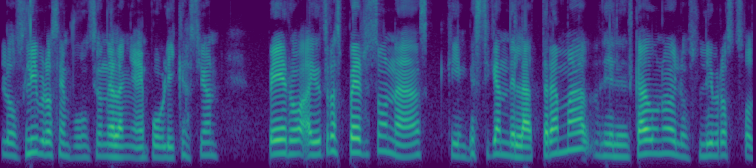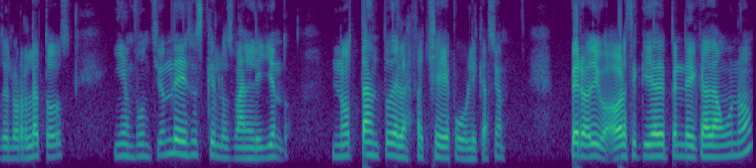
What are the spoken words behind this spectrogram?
los libros en función del año de publicación. Pero hay otras personas que investigan de la trama de cada uno de los libros o de los relatos y en función de eso es que los van leyendo, no tanto de la fecha de publicación. Pero digo, ahora sí que ya depende de cada uno.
